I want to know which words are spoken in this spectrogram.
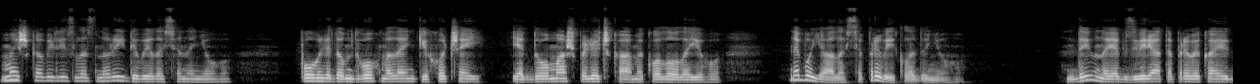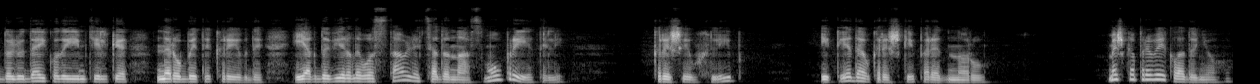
Мишка вилізла з нори й дивилася на нього. Поглядом двох маленьких очей, як двома шпилючками колола його, не боялася, привикла до нього. Дивно, як звірята привикають до людей, коли їм тільки не робити кривди, і як довірливо ставляться до нас, мов приятелі. Кришив хліб і кидав кришки перед нору. Мишка привикла до нього.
